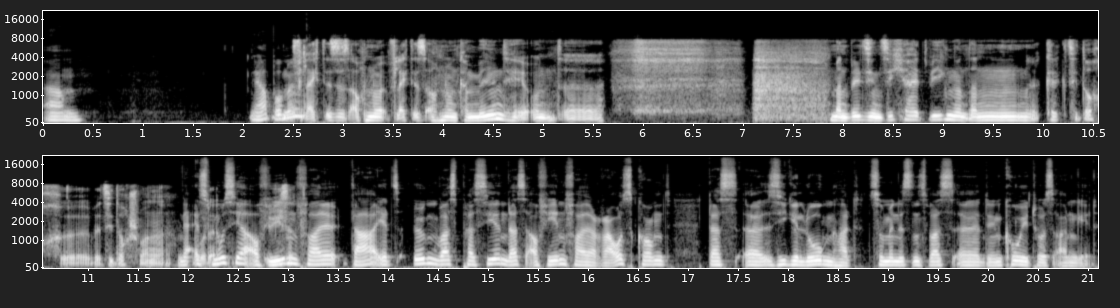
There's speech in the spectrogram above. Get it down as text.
ähm, ja, Bummels. Vielleicht ist es auch nur, vielleicht ist es auch nur ein Kamillentee und äh, man will sie in Sicherheit wiegen und dann kriegt sie doch, äh, wird sie doch schwanger. Ja, es Oder muss ja auf jeden Fall da jetzt irgendwas passieren, dass auf jeden Fall rauskommt, dass äh, sie gelogen hat, zumindest was äh, den Koitus angeht.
